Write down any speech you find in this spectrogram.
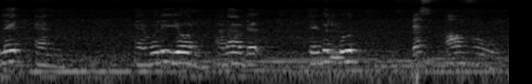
red and every everyone around the table looked. That's awful.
